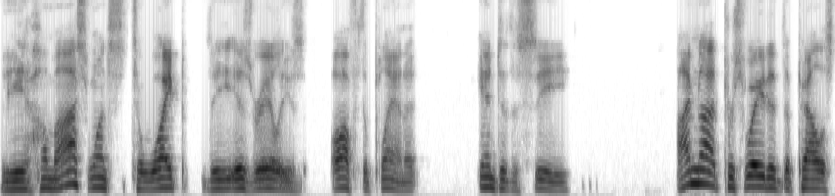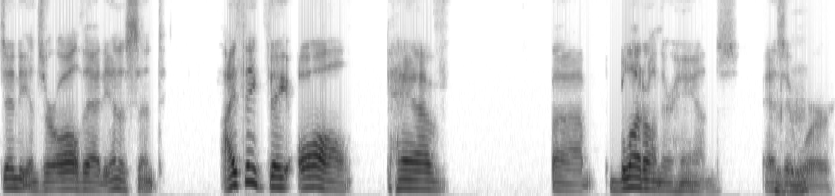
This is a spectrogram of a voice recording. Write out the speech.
The Hamas wants to wipe the Israelis off the planet into the sea. I'm not persuaded the Palestinians are all that innocent. I think they all have uh, blood on their hands, as mm-hmm. it were.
